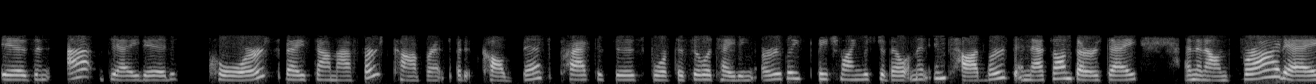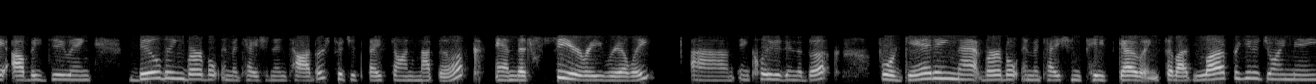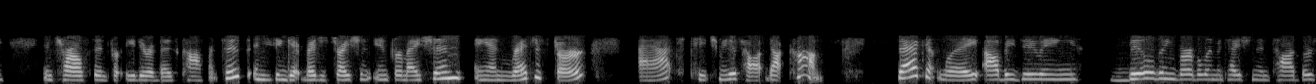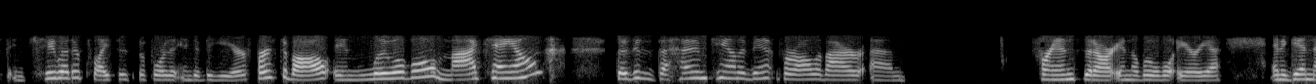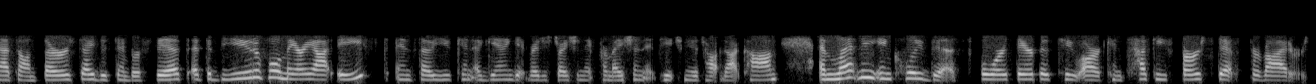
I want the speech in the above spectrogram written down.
is an updated course based on my first conference, but it's called Best Practices for Facilitating Early Speech Language Development in Toddlers, and that's on Thursday. And then on Friday, I'll be doing Building Verbal Imitation in Toddlers, which is based on my book and the theory really um, included in the book for getting that verbal imitation piece going. So I'd love for you to join me in Charleston for either of those conferences, and you can get registration information and register at teachmetotalk.com. Secondly, I'll be doing building verbal imitation in toddlers in two other places before the end of the year. First of all, in Louisville, my town. So this is the hometown event for all of our um, friends that are in the Louisville area. And again, that's on Thursday, December 5th at the beautiful Marriott East. And so you can, again, get registration information at teachmetotalk.com. And let me include this for therapists who are Kentucky First Steps providers.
